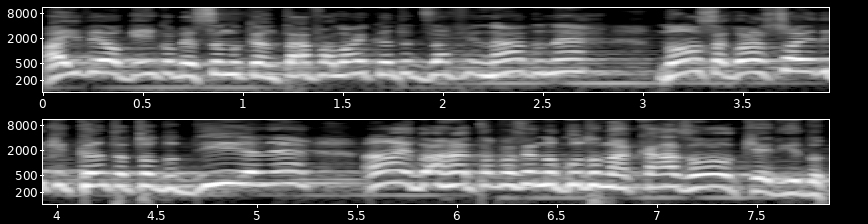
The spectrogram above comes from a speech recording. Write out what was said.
Aí vê alguém começando a cantar, fala, olha, canta desafinado, né? Nossa, agora só ele que canta todo dia, né? Ah, está fazendo culto na casa, ô oh, querido,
